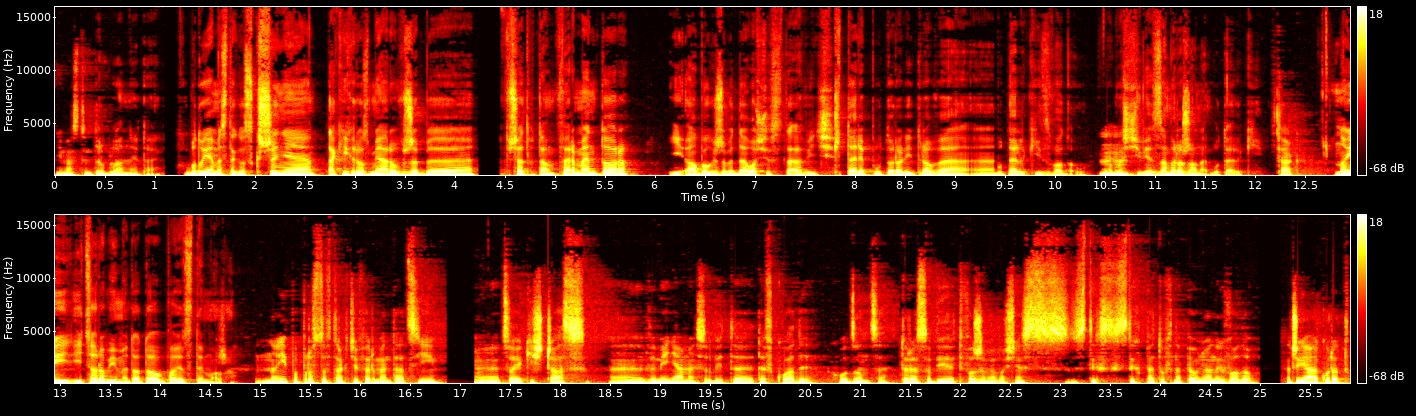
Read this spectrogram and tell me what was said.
Nie ma z tym problemu. Dokładnie tak. Budujemy z tego skrzynię takich rozmiarów, żeby wszedł tam fermentor i obok, żeby dało się wstawić 4 1,5 litrowe e, butelki z wodą. A Mhm. właściwie zamrożone butelki. Tak. No i, i co robimy? To, to opowiedz ty może. No i po prostu w trakcie fermentacji co jakiś czas e, wymieniamy sobie te, te wkłady chłodzące, które sobie tworzymy właśnie z, z, tych, z tych petów napełnionych wodą. Znaczy ja akurat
